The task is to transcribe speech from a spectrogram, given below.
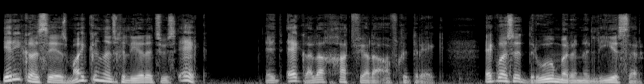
Erika sê as my kinders geleer het soos ek, het ek hulle gat vir hulle afgetrek. Ek was 'n dromer en 'n leser.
